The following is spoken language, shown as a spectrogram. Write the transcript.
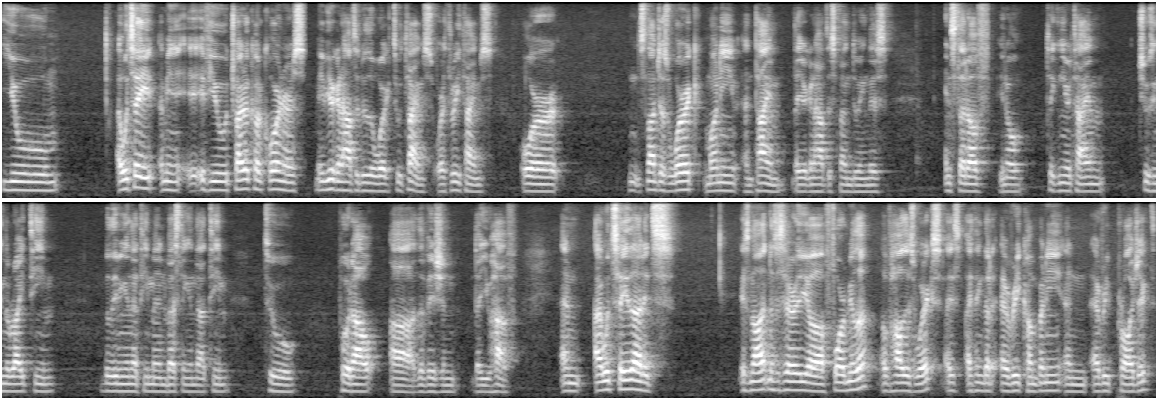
you, I would say, I mean, if you try to cut corners, maybe you're gonna have to do the work two times or three times, or it's not just work, money, and time that you're gonna have to spend doing this, instead of you know taking your time, choosing the right team, believing in that team, and investing in that team to put out uh, the vision that you have. And I would say that it's it's not necessarily a formula of how this works. I think that every company and every project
